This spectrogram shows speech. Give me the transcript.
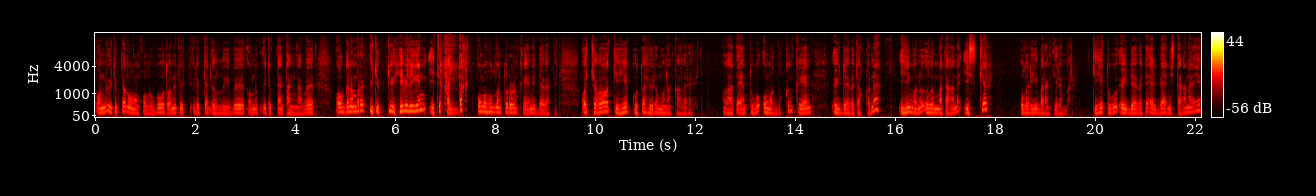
Оны үтүктен олон колу бут, оны үтүктен ыллый бит, оны үтүктен таңна бит. Ол гынан бар үтүктү хебилеген ити кайдак оңы хуллан турурун кайны дөбөп бит. Оччого кихи кута хүрө мунан калыр бит. Олата эн тугу оңор буккын кыен өйдөбөт аккына, ихин оны ылымматаганы искер улары баран кирен бар. Кихи тугу өйдөбөтө элбән истаган айы,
